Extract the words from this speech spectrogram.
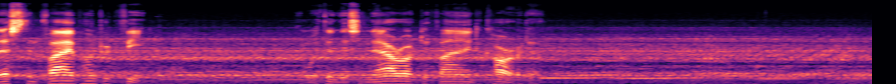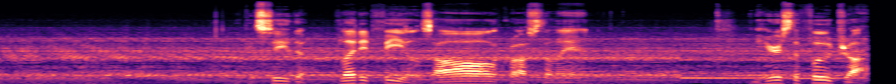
less than 500 feet, and within this narrow defined corridor. You can see the flooded fields all across the land. And here's the food drop.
